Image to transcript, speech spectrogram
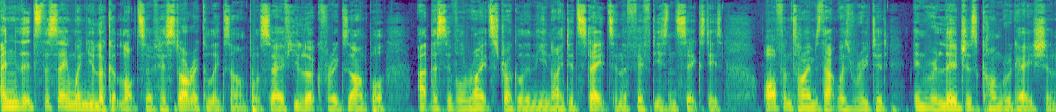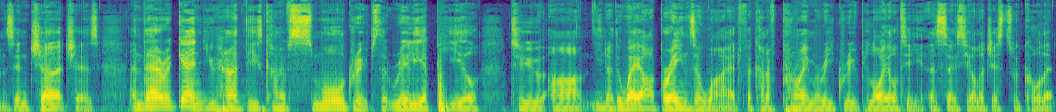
and it's the same when you look at lots of historical examples. So, if you look, for example, at the civil rights struggle in the United States in the 50s and 60s, oftentimes that was rooted in religious congregations, in churches. And there again, you had these kind of small groups that really appeal to our, you know, the way our brains are wired for kind of primary group loyalty, as sociologists would call it.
